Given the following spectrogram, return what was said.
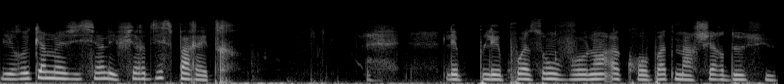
Les requins magiciens les firent disparaître. Les, poissons volants acrobates marchèrent dessus.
